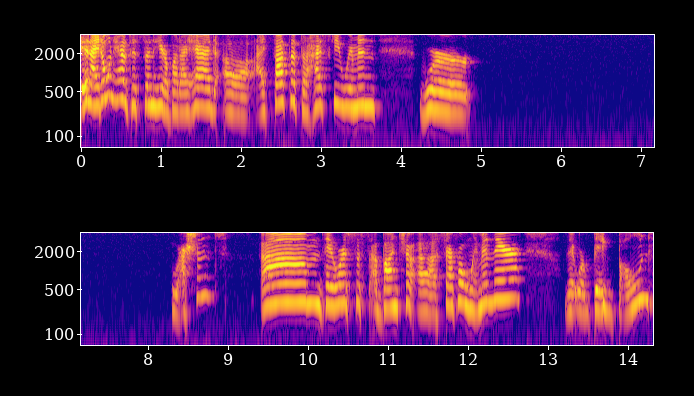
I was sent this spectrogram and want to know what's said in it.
And I don't have this in here, but I had, uh, I thought that the Husky women were Russians. Um, there was just a bunch of, uh, several women there that were big boned.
